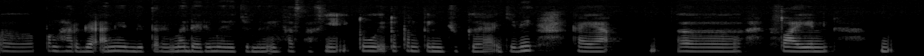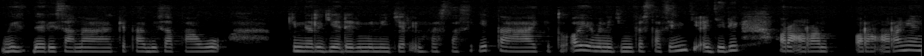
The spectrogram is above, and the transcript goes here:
uh, penghargaan yang diterima dari manajemen investasinya itu itu penting juga. Jadi kayak uh, selain dari sana kita bisa tahu kinerja dari manajer investasi kita gitu. Oh ya manajer investasi ini jadi orang-orang orang-orang yang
